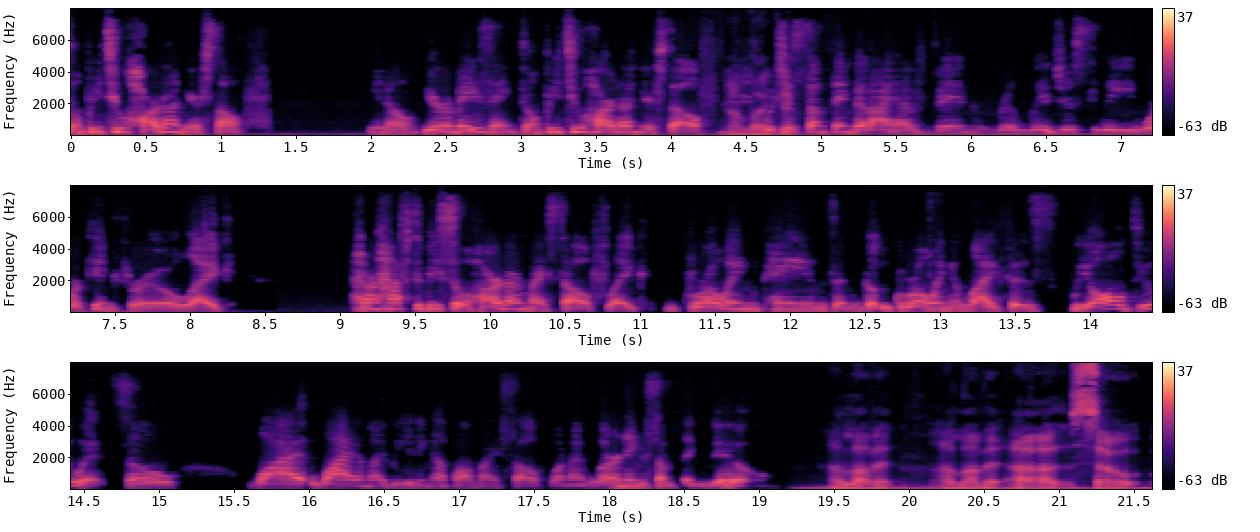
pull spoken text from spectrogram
don't be too hard on yourself. You know, you're amazing. Don't be too hard on yourself, like which it. is something that I have been religiously working through. Like, I don't have to be so hard on myself. Like, growing pains and g- growing in life is, we all do it. So, why why am I beating up on myself when I'm learning something new? I love it. I love it. Uh, so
